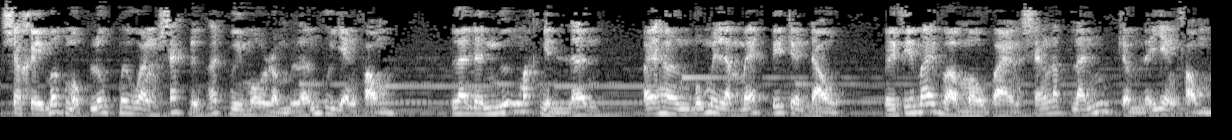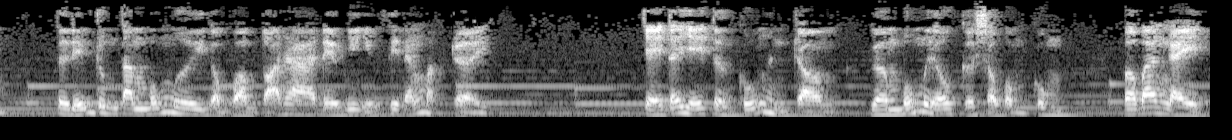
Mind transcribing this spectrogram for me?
Sau khi mất một lúc mới quan sát được hết quy mô rộng lớn của gian phòng, La Đinh ngước mắt nhìn lên, phải hơn 45 mét phía trên đầu, về phía mái vòm màu vàng sáng lấp lánh trùm lấy gian phòng. Từ điểm trung tâm 40 gọng vòm tỏa ra đều như những tia nắng mặt trời. Chạy tới dãy tường cuốn hình tròn, gồm 40 ô cửa sổ vòng cung. Vào ban ngày,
